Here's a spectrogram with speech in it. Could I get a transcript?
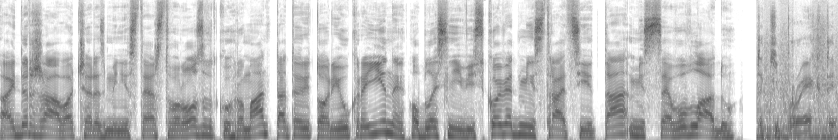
а й держава через Міністерство розвитку громад та територій України, обласні військові адміністрації та місцеву владу. Такі проекти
